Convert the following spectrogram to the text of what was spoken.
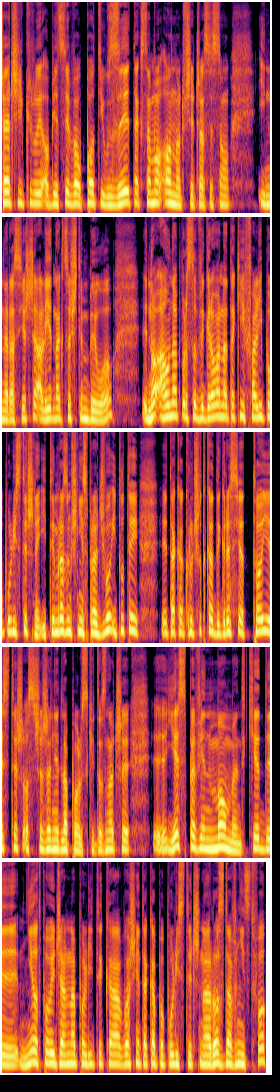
Churchill, który obiecywał pot i łzy, tak samo on, oczywiście czasy są inne raz jeszcze, ale jednak coś w tym było. No a ona po prostu wygrała na takiej fali populistycznej i tym razem się nie sprawdziło i tutaj y, taka króciutka dygresja, to jest też ostrzeżenie dla Polski, to znaczy y, jest pewien moment, kiedy nieodpowiedzialna polityka, właśnie taka populistyczna, rozdawnictwo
